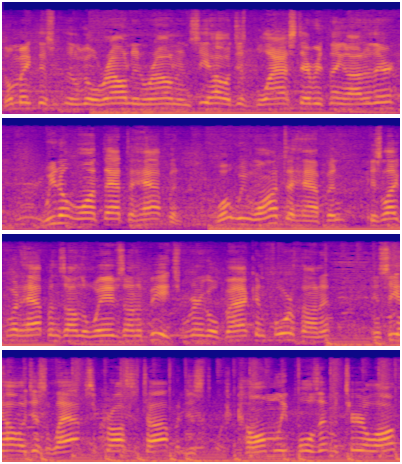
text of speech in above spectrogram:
They'll make this, it'll go round and round and see how it just blasts everything out of there? We don't want that to happen. What we want to happen is like what happens on the waves on a beach. We're gonna go back and forth on it and see how it just laps across the top and just calmly pulls that material off.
